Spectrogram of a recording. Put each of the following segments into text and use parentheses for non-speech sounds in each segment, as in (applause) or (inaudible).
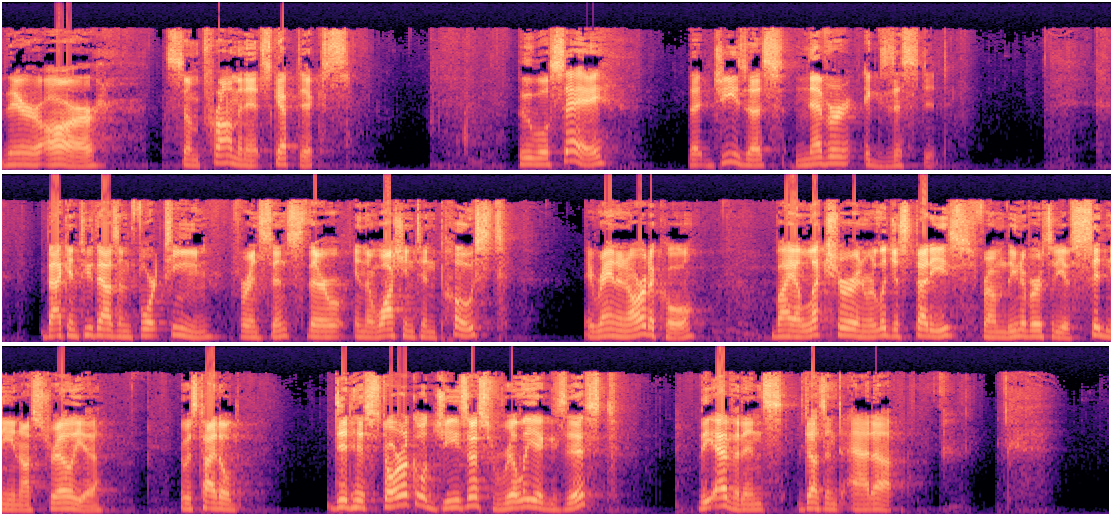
There are some prominent skeptics who will say that Jesus never existed. Back in 2014, for instance, there in the Washington Post, they ran an article by a lecturer in religious studies from the University of Sydney in Australia. It was titled, Did Historical Jesus Really Exist? The evidence doesn't add up.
